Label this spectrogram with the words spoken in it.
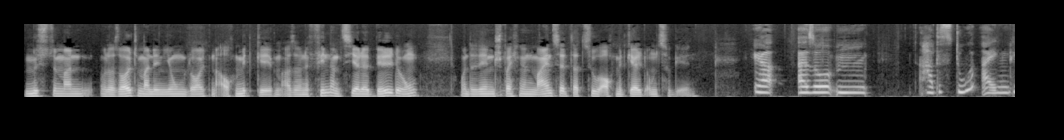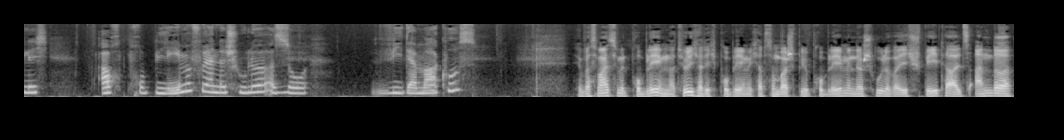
müsste man oder sollte man den jungen Leuten auch mitgeben. Also eine finanzielle Bildung und den entsprechenden Mindset dazu, auch mit Geld umzugehen. Ja, also mh, mm, hattest du eigentlich auch Probleme früher in der Schule, also so wie der Markus? Ja, was meinst du mit Problemen? Natürlich hatte ich Probleme. Ich hatte zum Beispiel Probleme in der Schule, weil ich später als andere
